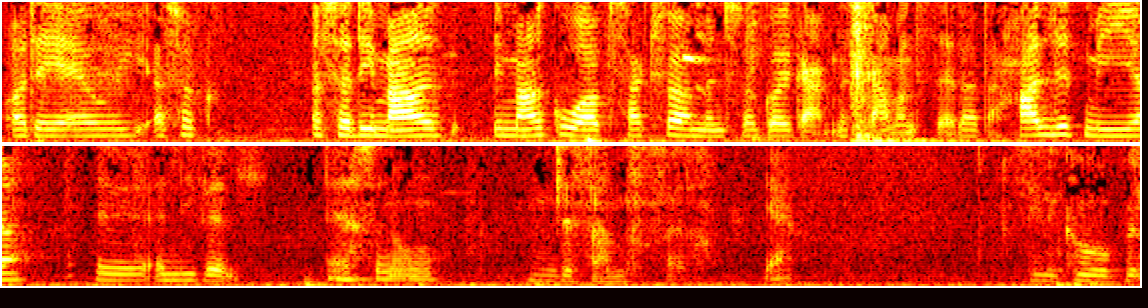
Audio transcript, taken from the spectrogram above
og det er jo, i- altså, og så er det meget, en meget god opsagt, før man så går i gang med Skammerens datter, der har lidt mere øh, alligevel af Ja. sådan nogle. Det samme forfatter. Ja. Lene Kåbel.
